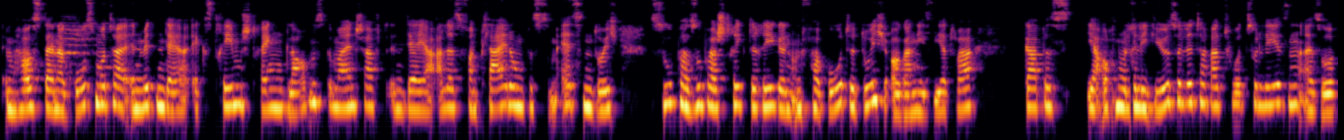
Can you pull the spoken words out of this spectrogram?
im Haus deiner Großmutter, inmitten der extrem strengen Glaubensgemeinschaft, in der ja alles von Kleidung bis zum Essen durch super, super strikte Regeln und Verbote durchorganisiert war, gab es ja auch nur religiöse Literatur zu lesen. Also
